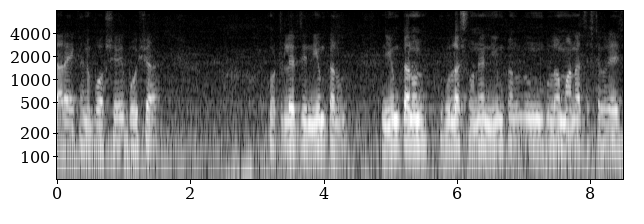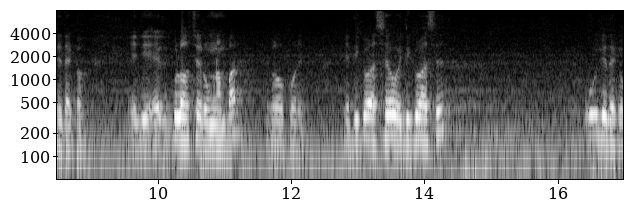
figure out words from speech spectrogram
তারা এখানে বসে বৈশা হোটেলের যে নিয়মকানুন নিয়মকানুনগুলো শোনে, নিয়মকানুনগুলো মানার চেষ্টা করে। এই যে দেখো, এই যে এগুলো হচ্ছে রুম নাম্বার, এগুলো উপরে। এদিকেও আছে, ওইদিকেও আছে। ওই যে দেখো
